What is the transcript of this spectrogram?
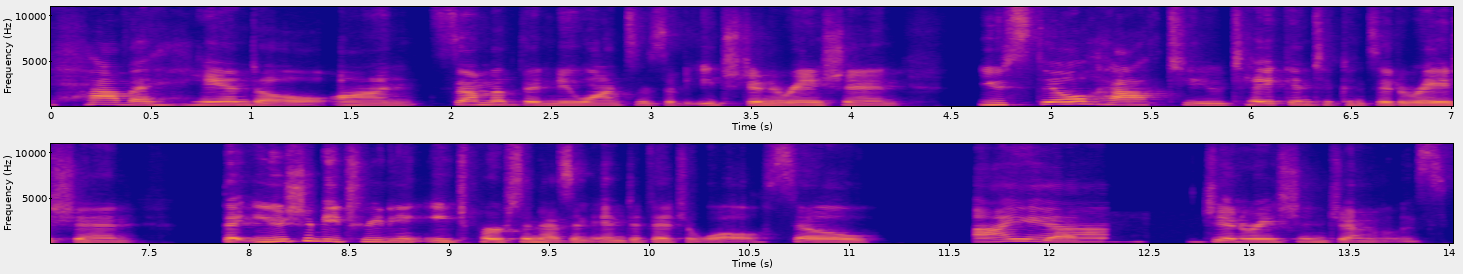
have a handle on some of the nuances of each generation, you still have to take into consideration that you should be treating each person as an individual. So I am yeah. Generation Jones,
